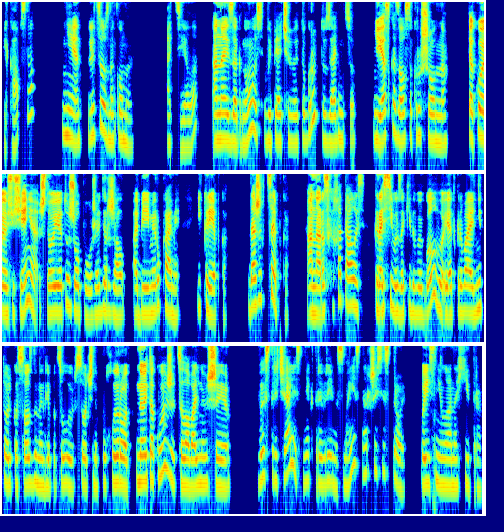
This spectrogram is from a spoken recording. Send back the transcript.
«Пикапство?» Нет, лицо знакомое. А тело? Она изогнулась, выпячивая то грудь, то задницу. Я сказал сокрушенно. Такое ощущение, что и эту жопу уже держал обеими руками. И крепко. Даже цепко. Она расхохоталась, красиво закидывая голову и открывая не только созданный для поцелуев сочный пухлый рот, но и такую же целовальную шею. «Вы встречались некоторое время с моей старшей сестрой», — пояснила она хитро.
